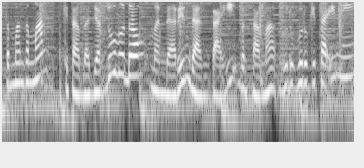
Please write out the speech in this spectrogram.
Teman-teman, kita belajar dulu dong Mandarin dan Tai bersama guru-guru kita ini.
